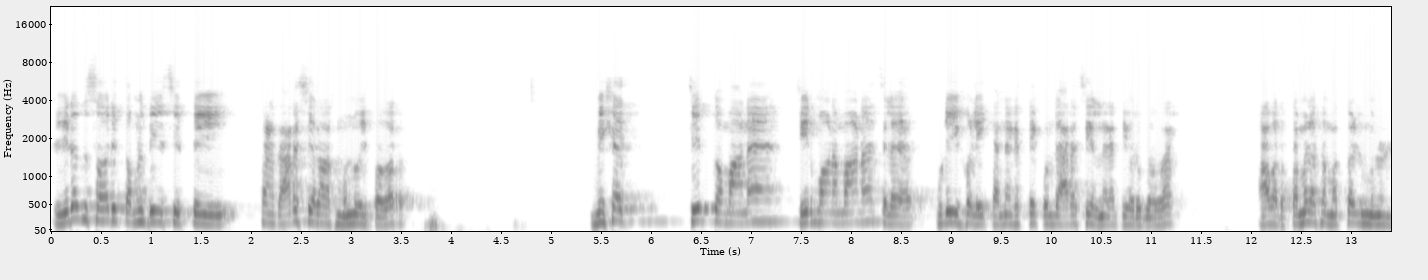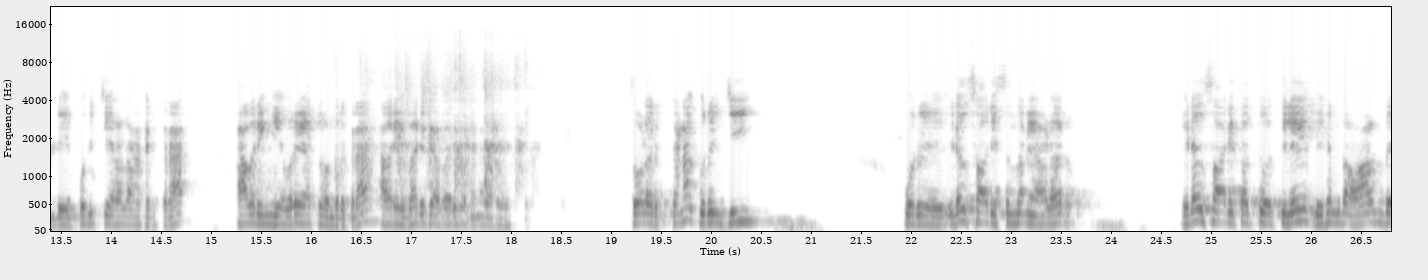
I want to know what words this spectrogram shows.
இடதுசாரி தமிழ் தேசியத்தை தனது அரசியலாக முன்வைப்பவர். மிக தீர்க்கமான தீர்மானமான சில முடிவுகளை தன்னகத்தை கொண்டு அரசியல் நடத்தி வருபவர். அவர் தமிழக மக்கள் முன்னுடைய பொதுச் செயலாளராக இருக்கிறார். அவர் இங்கே உரையாற்ற வந்திருக்கிறார். அவரை வருக வருக என வரவேற்கிறேன் தோழர் கனகுறிஞ்சி ஒரு இடதுசாரி சிந்தனையாளர். இடதுசாரி தத்துவத்திலே மிகுந்த ஆழ்ந்த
